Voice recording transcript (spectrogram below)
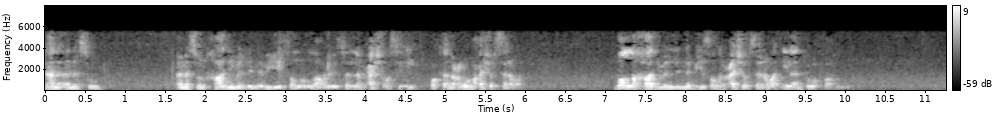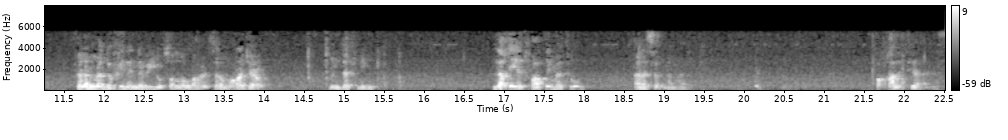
كان أنس أنس خادما للنبي صلى الله عليه وسلم عشر سنين وكان عمره عشر سنوات. ظل خادما للنبي صلى الله عليه وسلم عشر سنوات إلى أن توفاه الله. فلما دفن النبي صلى الله عليه وسلم ورجعوا من دفنه لقيت فاطمة أنس بن مالك. فقالت يا أنس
